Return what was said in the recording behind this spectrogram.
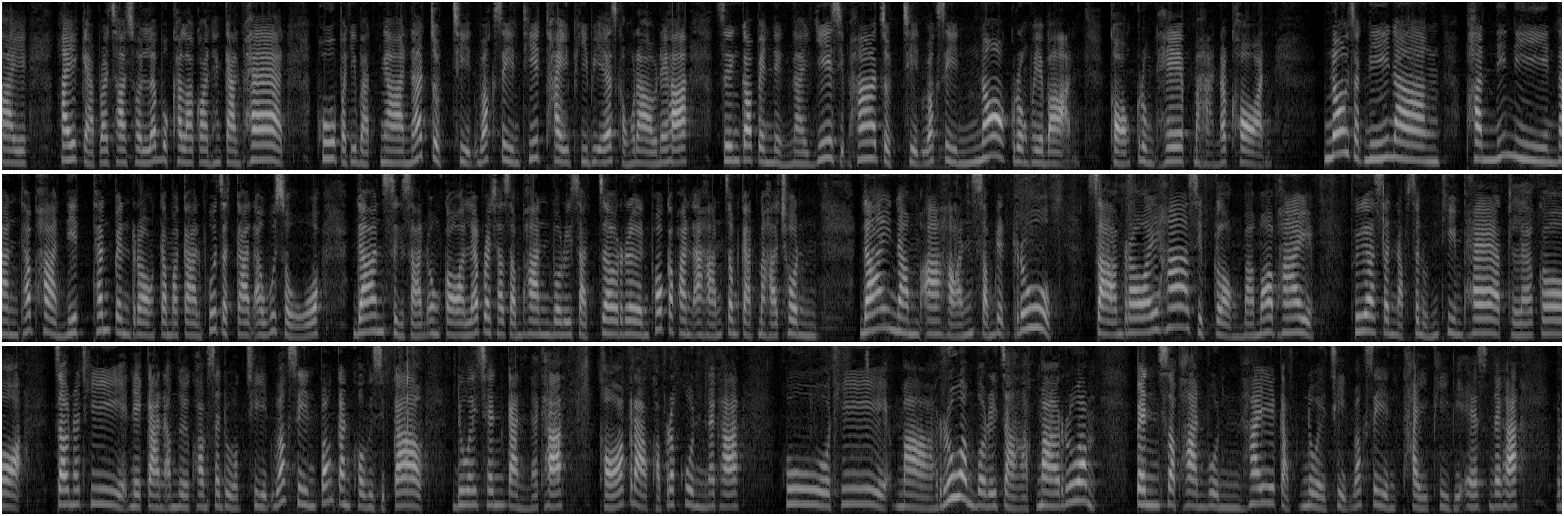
ให้แก่ประชาชนและบุคลากรทางการแพทย์ ผู้ปฏิบัติงานณจุดฉีดวัคซีนที่ไทย PBS ของเรานะคะ ซึ่งก็เป็นหนึ่งใน 25 จุดฉีดวัคซีนนอกโรงพยาบาลของกรุงเทพมหานคร นอกจากนี้นางพันนินีนันทพานิชท่านเป็นรองกรรมการผู้จัดการอาวุโส ด้านสื่อสารองค์กร และประชาสัมพันธ์ บริษัทเจริญพกพันธ์อาหารจำกัดมหาชน ได้นำอาหารสำเร็จรูป 350 กล่องมามอบให้ เพื่อสนับสนุนทีมแพทย์แล้วก็เจ้าหน้าที่ในการอำนวยความสะดวกฉีดวัคซีนป้องกันโควิด -19 ด้วยเช่นกันนะคะ ขอกราบขอบพระคุณนะคะ ผู้ที่มาร่วมบริจาคมาร่วม เป็นสะพานบุญให้กับหน่วยฉีดวัคซีนไทย PBS นะคะ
